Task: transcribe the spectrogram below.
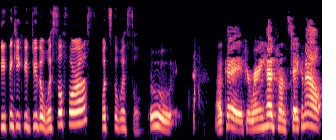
do you think you could do the whistle for us? What's the whistle? Ooh. Okay, if you're wearing headphones, take them out.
